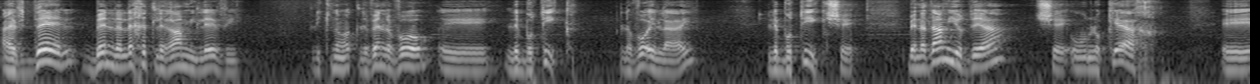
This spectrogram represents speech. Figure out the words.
ההבדל בין ללכת לרמי לוי לקנות, לבין לבוא אה, לבוטיק, לבוא אליי, לבוטיק, שבן אדם יודע שהוא לוקח, אה,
